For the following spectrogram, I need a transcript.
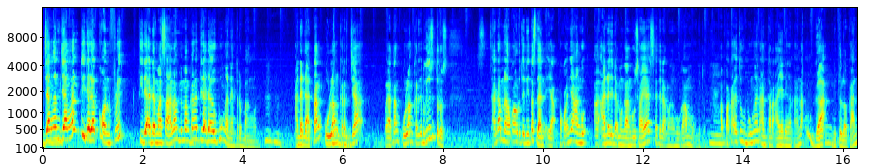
Jangan-jangan tidak ada konflik, tidak ada masalah, memang karena tidak ada hubungan yang terbangun. Anda datang, pulang kerja, datang, pulang kerja, begitu terus. Anda melakukan rutinitas dan ya pokoknya anggu, Anda tidak mengganggu saya, saya tidak mengganggu kamu gitu. Hmm. Apakah itu hubungan antara ayah dengan anak? Enggak gitu loh kan.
